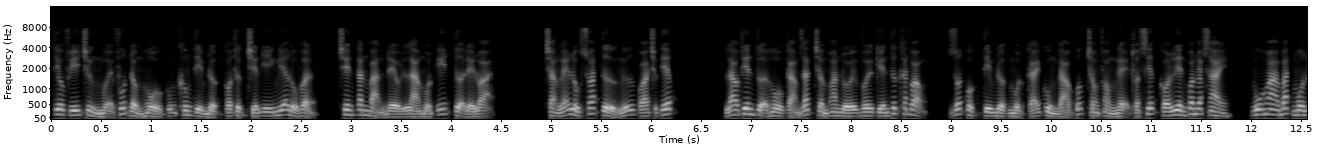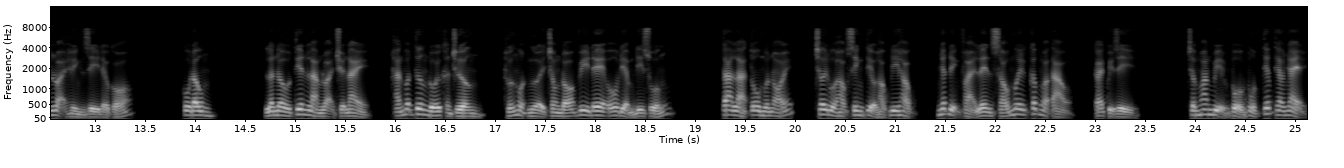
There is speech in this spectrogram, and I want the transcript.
tiêu phí chừng mười phút đồng hồ cũng không tìm được có thực chiến ý nghĩa đồ vật, trên căn bản đều là một ít tựa đề loại. Chẳng lẽ lục soát từ ngữ quá trực tiếp? Lao thiên tựa hồ cảm giác trầm hoan đối với kiến thức khát vọng, rốt cuộc tìm được một cái cùng đảo quốc trong phòng nghệ thuật siếc có liên quan website, ngũ hoa bắt môn loại hình gì đều có. Cô đông. Lần đầu tiên làm loại chuyện này, hắn vẫn tương đối khẩn trương, hướng một người trong đó video điểm đi xuống. Ta là tô muốn nói, chơi đùa học sinh tiểu học đi học, nhất định phải lên sáu mươi cấp ngoại tạo, cái quỷ gì? Trầm hoan bị vỗ bụt tiếp theo nhảy,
